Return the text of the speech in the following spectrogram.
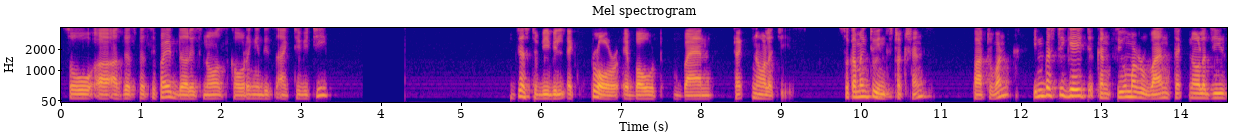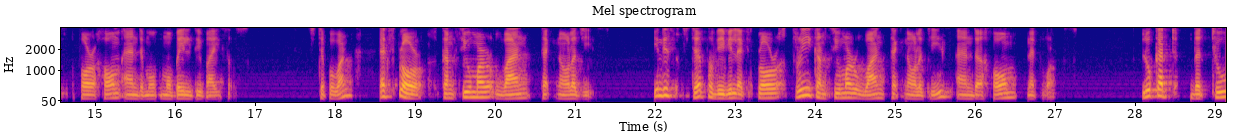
so uh, as they specified, there is no scoring in this activity. Just we will explore about WAN technologies. So coming to instructions, part 1, investigate consumer WAN technologies for home and mo mobile devices. Step 1, explore consumer WAN technologies. In this step, we will explore three consumer WAN technologies and home networks. Look at the two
